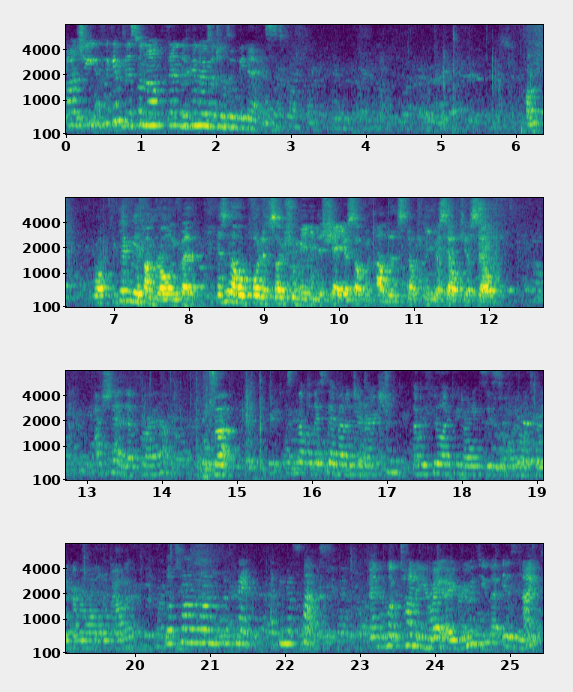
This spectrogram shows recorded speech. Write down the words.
Archie, if we give this one up, then who knows which ones will be next? Um, well, forgive me if I'm wrong, but isn't the whole point of social media to share yourself with others, not to keep yourself to yourself? I share, that for I am. What's that? Isn't that what they say about our generation? That we feel like we don't exist and we want to tell everyone all about it? What's wrong with this name? I think that's nice. And look, Tana, you're right. I agree with you. That is nice.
